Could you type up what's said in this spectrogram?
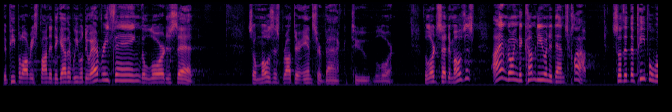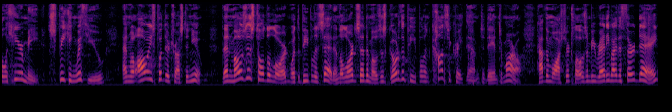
The people all responded together, We will do everything the Lord has said. So Moses brought their answer back to the Lord. The Lord said to Moses, I am going to come to you in a dense cloud, so that the people will hear me speaking with you and will always put their trust in you. Then Moses told the Lord what the people had said. And the Lord said to Moses, Go to the people and consecrate them today and tomorrow. Have them wash their clothes and be ready by the third day,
